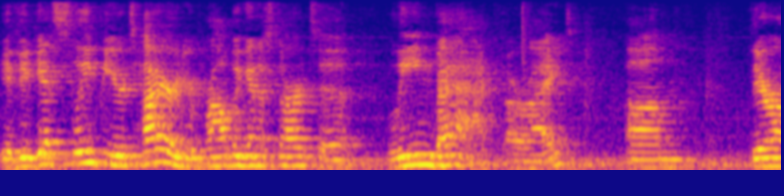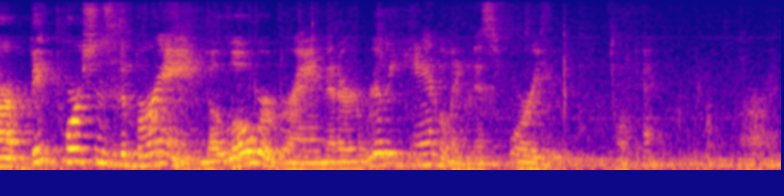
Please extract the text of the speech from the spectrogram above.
if you get sleepy or tired, you're probably going to start to lean back, all right? Um, there are big portions of the brain, the lower brain, that are really handling this for you, okay? All right.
